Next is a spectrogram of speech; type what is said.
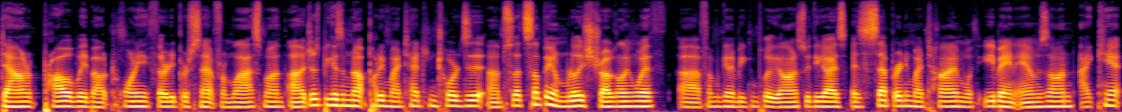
down probably about 20 30% from last month uh, just because I'm not putting my attention towards it. Um, so that's something I'm really struggling with, uh, if I'm going to be completely honest with you guys, is separating my time with eBay and Amazon. I can't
